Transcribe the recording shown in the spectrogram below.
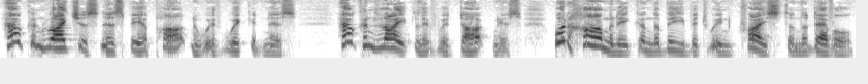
How can righteousness be a partner with wickedness? How can light live with darkness? What harmony can there be between Christ and the devil?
